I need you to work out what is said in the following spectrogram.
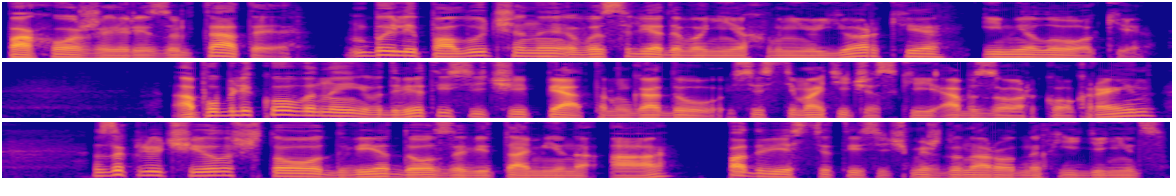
Похожие результаты были получены в исследованиях в Нью-Йорке и Милуоке. Опубликованный в 2005 году систематический обзор Cochrane заключил, что две дозы витамина А по 200 тысяч международных единиц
